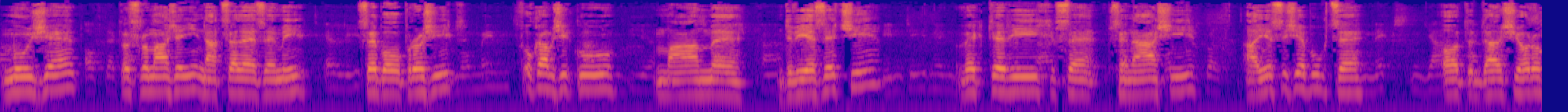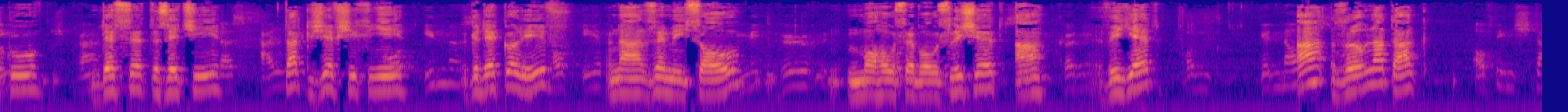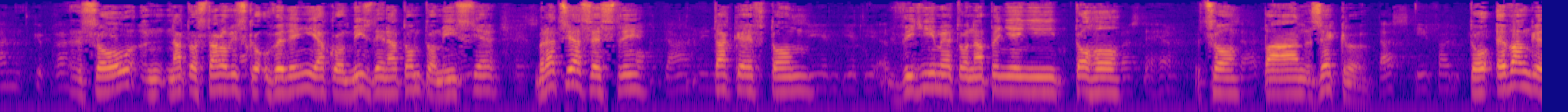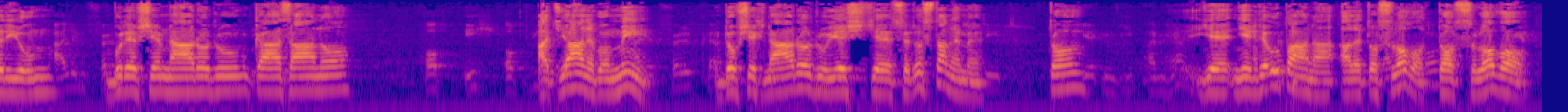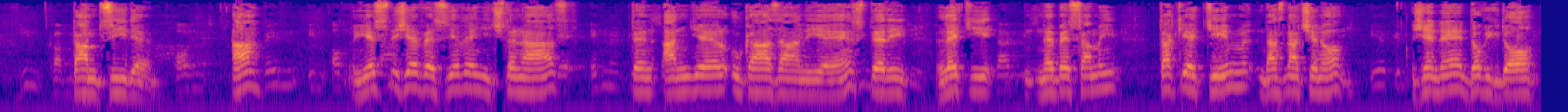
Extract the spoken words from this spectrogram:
může to shromáždění na celé zemi sebou prožít. V okamžiku máme dvě řeči, ve kterých se přenáší a jestliže Bůh chce od dalšího roku deset řečí, takže všichni, kdekoliv na zemi jsou, mohou sebou slyšet a vidět a zrovna tak jsou na to stanovisko uvedení, jako my zde na tomto místě. Bratři a sestry, také v tom vidíme to naplnění toho, co pán řekl. To evangelium bude všem národům kázáno, ať já nebo my do všech národů ještě se dostaneme. To je někde u pána, ale to slovo, to slovo tam přijde. A jestliže ve zjevení 14 ten anděl ukázán je, který letí nebesami, tak je tím naznačeno, že ne doví kdo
